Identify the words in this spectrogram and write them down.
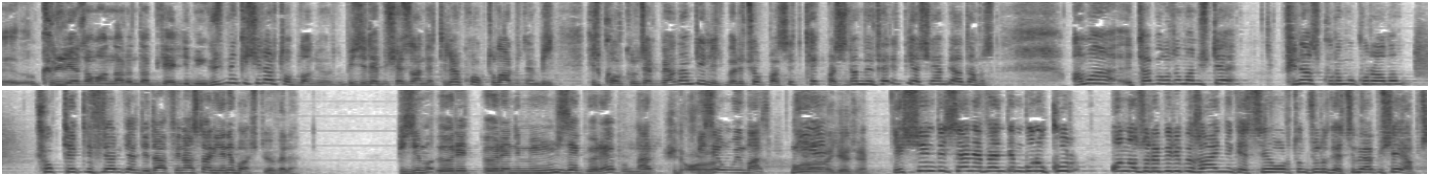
E, Külliye zamanlarında bir 50 bin, 100 bin kişiler toplanıyordu. Bizi de bir şey zannettiler, korktular bizden. Biz hiç korkulacak bir adam değiliz. Böyle çok basit, tek başına münferit yaşayan bir adamız. Ama e, tabii o zaman işte finans kurumu kuralım. Çok teklifler geldi. Daha finanslar yeni başlıyor falan. Bizim öğret öğrenimimize göre bunlar Şimdi oralara- bize uymaz. oralara geleceğim. E şimdi sen efendim bunu kur. Ondan sonra biri bir hainlik etsin, hortumculuk etsin veya bir şey yapsın.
